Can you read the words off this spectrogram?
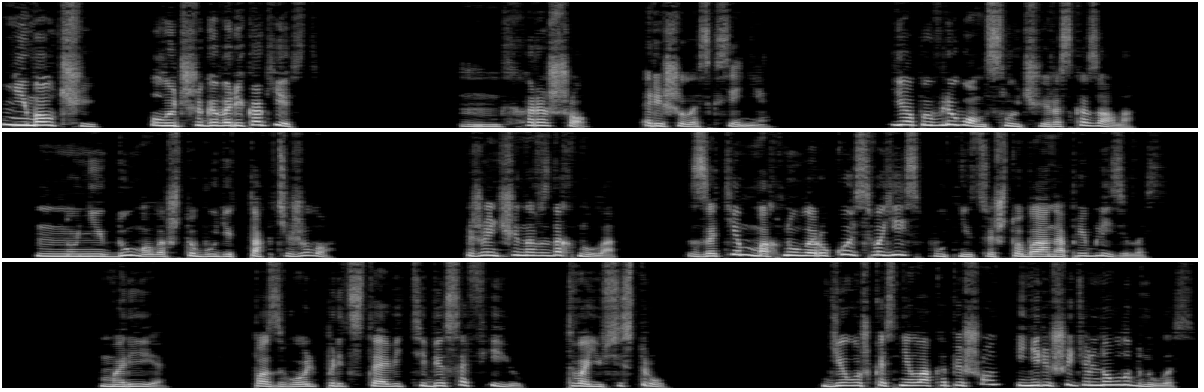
Не молчи, лучше говори как есть. «Хорошо», — решилась Ксения. «Я бы в любом случае рассказала, но не думала, что будет так тяжело». Женщина вздохнула, затем махнула рукой своей спутнице, чтобы она приблизилась. «Мария, позволь представить тебе Софию, твою сестру». Девушка сняла капюшон и нерешительно улыбнулась.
